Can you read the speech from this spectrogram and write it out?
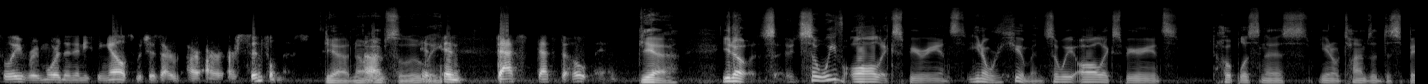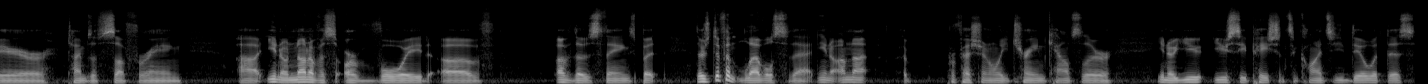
slavery more than anything else, which is our, our, our, our sinfulness. Yeah, no, um, absolutely. And, and, that's that's the hope, man. Yeah. You know, so, so, we've all experienced, you know, we're human, so we all experience hopelessness, you know, times of despair, times of suffering. Uh, you know, none of us are void of of those things, but there's different levels to that. You know, I'm not a professionally trained counselor. You know, you you see patients and clients, you deal with this.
